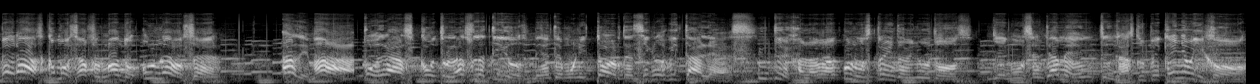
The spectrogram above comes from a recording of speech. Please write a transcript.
Verás cómo se va formando un nuevo ser. Además, podrás controlar sus latidos mediante monitor de signos vitales. Deja lavar unos 30 minutos y en un santiamén tendrás tu pequeño hijo.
